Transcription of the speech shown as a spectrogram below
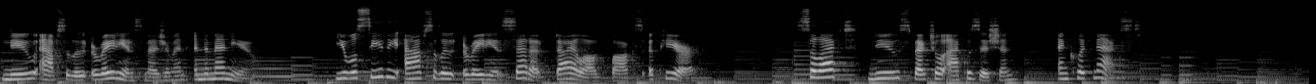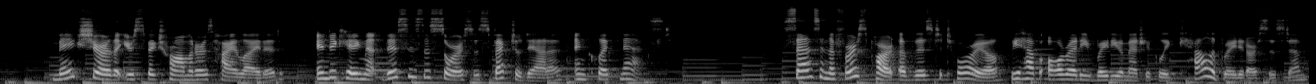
New Absolute Irradiance Measurement in the menu. You will see the Absolute Irradiance Setup dialog box appear. Select New Spectral Acquisition and click Next. Make sure that your spectrometer is highlighted, indicating that this is the source of spectral data, and click Next. Since in the first part of this tutorial we have already radiometrically calibrated our system,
